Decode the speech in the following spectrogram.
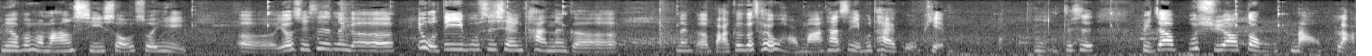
没有办法马上吸收，所以呃，尤其是那个，因为我第一部是先看那个。那个把哥哥退好吗？它是一部泰国片，嗯，就是比较不需要动脑啦，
